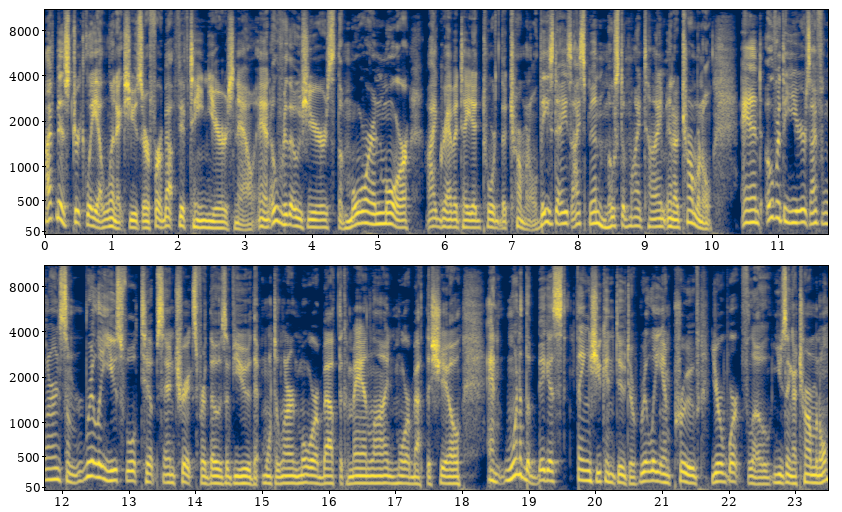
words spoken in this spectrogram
I've been strictly a Linux user for about 15 years now, and over those years, the more and more I gravitated toward the terminal. These days, I spend most of my time in a terminal, and over the years, I've learned some really useful tips and tricks for those of you that want to learn more about the command line, more about the shell. And one of the biggest things you can do to really improve your workflow using a terminal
